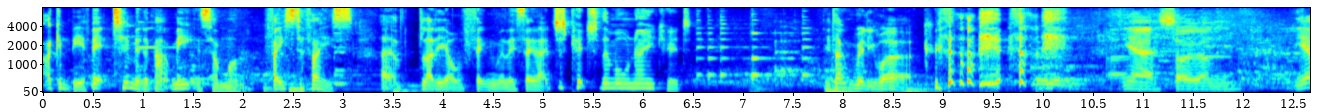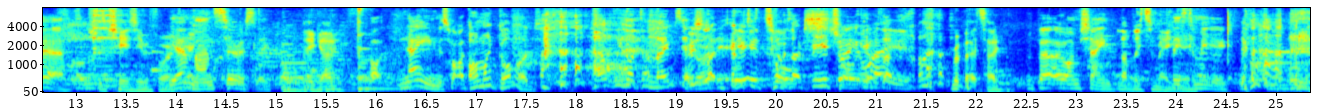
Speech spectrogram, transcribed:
I can be a bit timid about meeting someone face to face. That bloody old thing when they say that. Just picture them all naked. It don't really work. yeah. So, um, yeah. Should cheese you before. I Yeah, man. Seriously. Cool. There you go. Oh, name is what. I... Oh my god. How Have we not done names yet? It was like already? It was- it was like talk talk. It was like, oh, Roberto. Roberto, I'm Shane. Lovely to meet Pleased you. Pleased to meet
